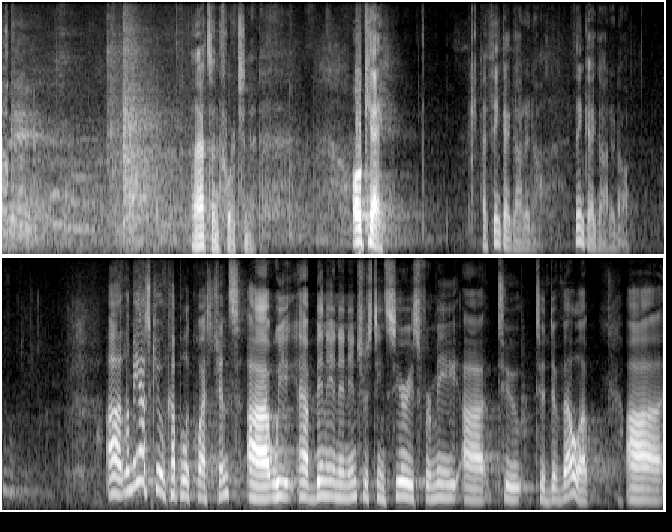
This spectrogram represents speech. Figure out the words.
Okay. Well, that's unfortunate. Okay. I think I got it all. I think I got it all. Uh, let me ask you a couple of questions. Uh, we have been in an interesting series for me uh, to, to develop uh,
